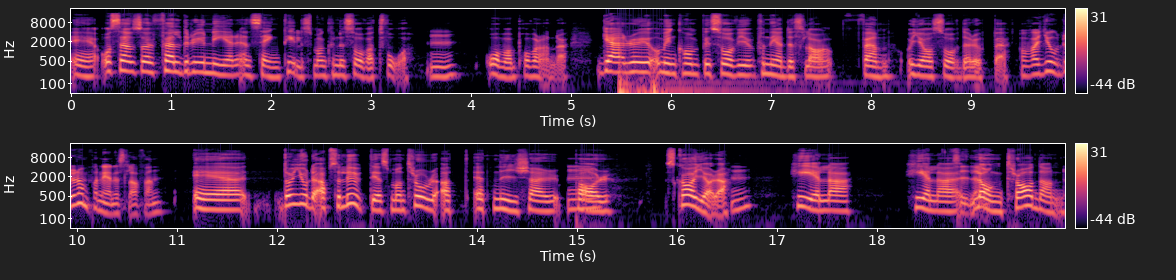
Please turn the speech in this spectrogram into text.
Eh, och sen så fällde du ju ner en säng till så man kunde sova två Mm. ovanpå varandra. Gary och min kompis sov ju på nederslafen och jag sov där uppe. Och vad gjorde de på nederslafen? Eh, de gjorde absolut det som man tror att ett nykär Mm. par ska göra. Hela, hela Tiden. långtradaren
